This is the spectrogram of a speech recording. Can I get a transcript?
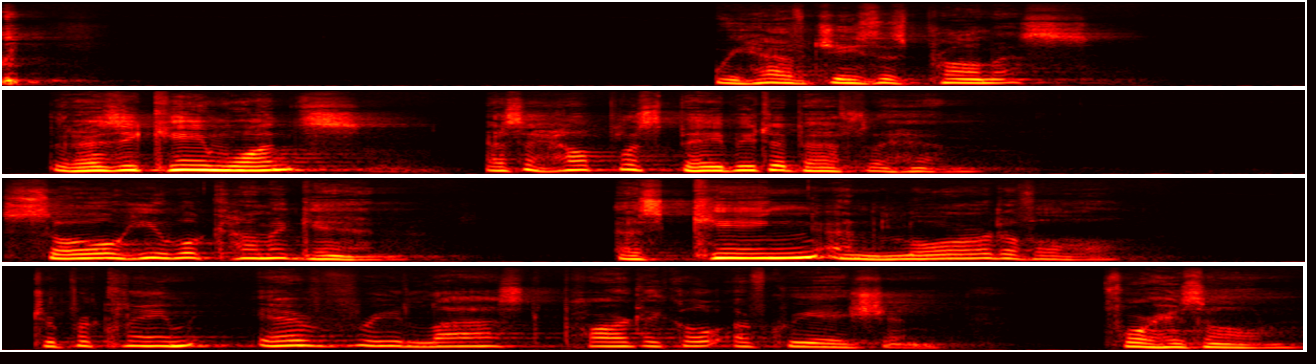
we have Jesus' promise that as he came once as a helpless baby to Bethlehem, so he will come again as King and Lord of all to proclaim every last particle of creation for his own.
